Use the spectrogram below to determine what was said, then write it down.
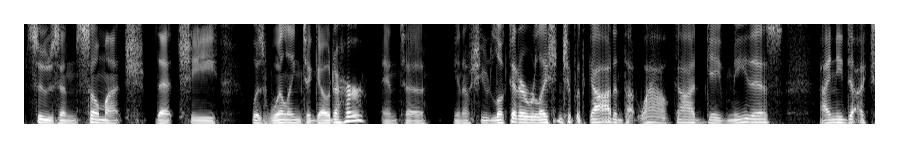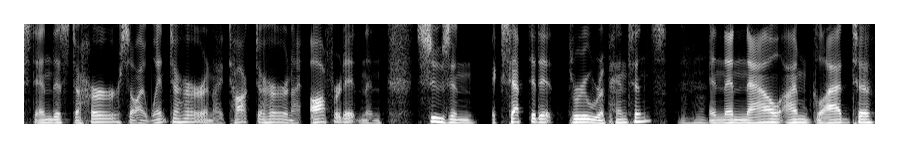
Susan so much that she was willing to go to her and to, you know, she looked at her relationship with God and thought, wow, God gave me this. I need to extend this to her. So I went to her and I talked to her and I offered it. And then Susan accepted it through repentance. Mm-hmm. And then now I'm glad to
